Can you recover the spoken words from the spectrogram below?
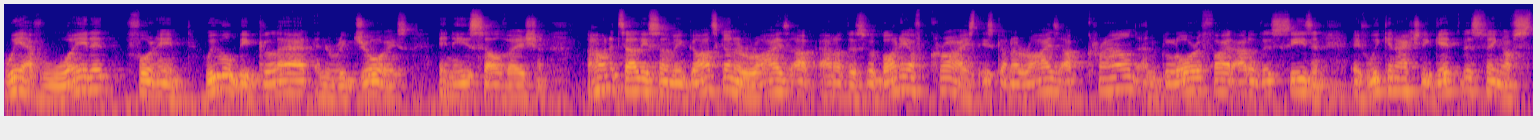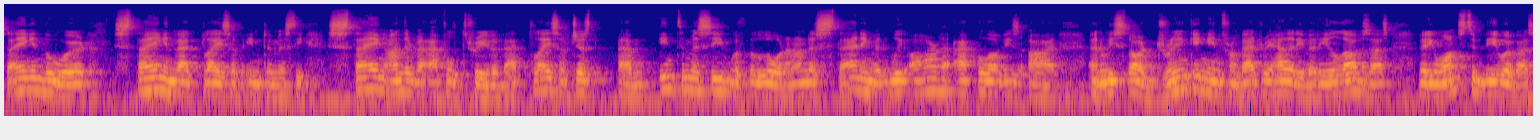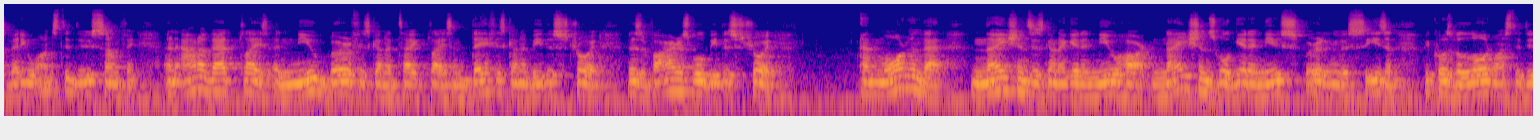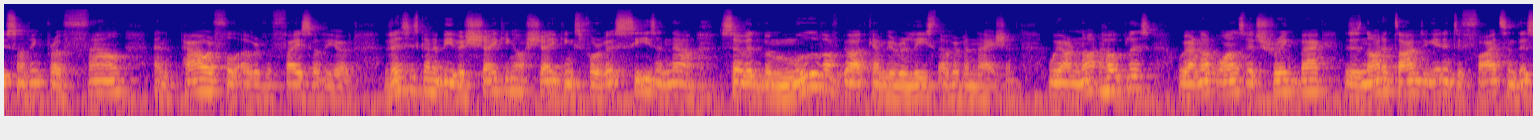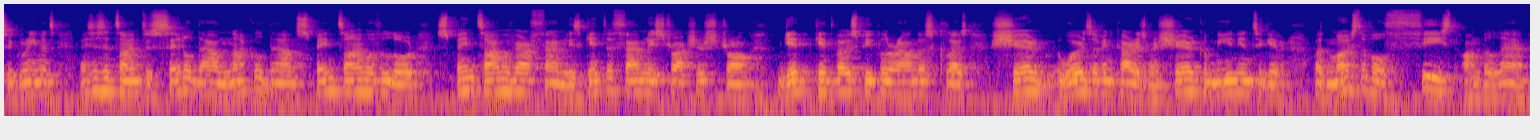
We have waited for him. We will be glad and rejoice in his salvation. I want to tell you something. God's going to rise up out of this. The body of Christ is going to rise up crowned and glorified out of this season. If we can actually get this thing of staying in the Word, staying in that place of intimacy, staying under the apple tree, that place of just um, intimacy with the Lord and understanding that we are the apple of His eye, and we start drinking in from that reality that He loves us, that He wants to be with us, that He wants to do something. And out of that place, a new birth is going to take place, and death is going to be destroyed. This virus will be destroyed. And more than that, nations is going to get a new heart. Nations will get a new spirit in this season because the Lord wants to do something profound and powerful over the face of the earth. This is going to be the shaking of shakings for this season now, so that the move of God can be released over the nation. We are not hopeless. We are not ones that shrink back. This is not a time to get into fights and disagreements. This is a time to settle down, knuckle down, spend time with the Lord, spend time with our families, get the family structure strong, get, get those people around us close, share words of encouragement, share communion together, but most of all, feast on the Lamb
